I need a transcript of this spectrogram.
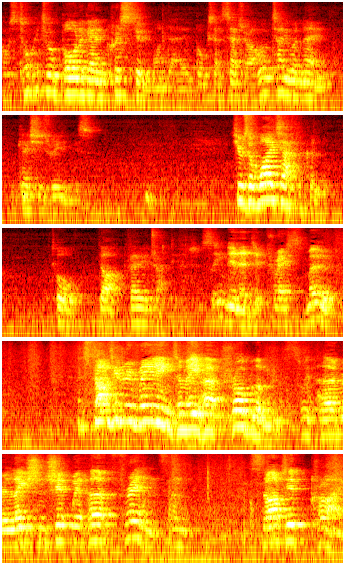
I was talking to a born-again Christian one day in books, etc. I won't tell you her name, in case she's reading this. She was a white African, tall, dark, very attractive. Seemed in a depressed mood. And started revealing to me her problems with her relationship with her friends and started crying.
